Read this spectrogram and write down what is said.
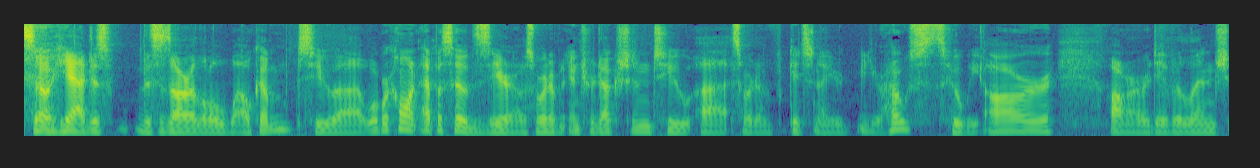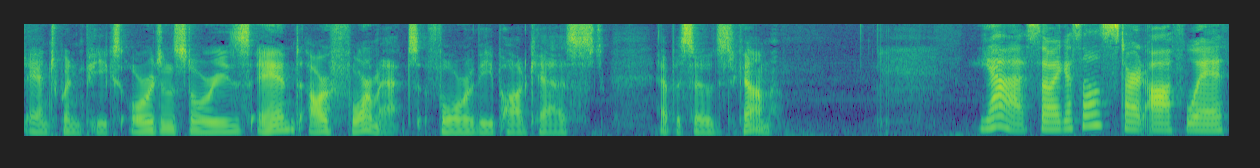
so yeah, just this is our little welcome to uh, what we're calling episode zero, sort of an introduction to uh, sort of get to know your, your hosts, who we are, our David Lynch and Twin Peaks origin stories, and our format for the podcast episodes to come. Yeah, so I guess I'll start off with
